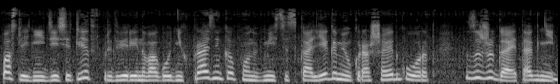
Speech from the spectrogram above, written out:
Последние 10 лет в преддверии новогодних праздников он вместе с коллегами украшает город, зажигает огни.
